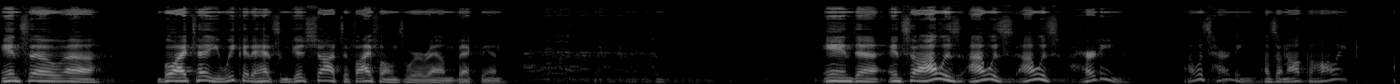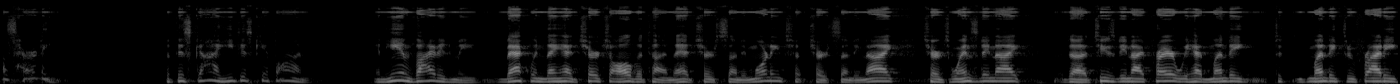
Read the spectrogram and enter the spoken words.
And so, uh, Boy, I tell you, we could have had some good shots if iPhones were around back then. and uh, and so I was I was I was hurting. I was hurting. I was an alcoholic. I was hurting. But this guy, he just kept on. And he invited me back when they had church all the time. They had church Sunday morning, church Sunday night, church Wednesday night, uh, Tuesday night prayer. We had Monday, Monday through Friday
